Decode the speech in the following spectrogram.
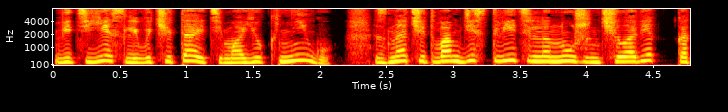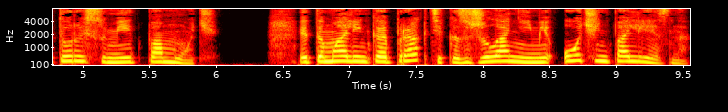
Ведь если вы читаете мою книгу, значит, вам действительно нужен человек, который сумеет помочь. Эта маленькая практика с желаниями очень полезна.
